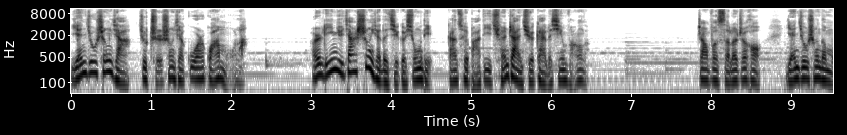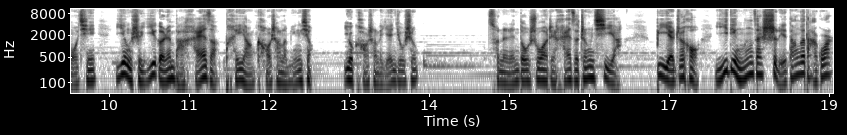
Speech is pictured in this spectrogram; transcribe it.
研究生家就只剩下孤儿寡母了，而邻居家剩下的几个兄弟干脆把地全占去盖了新房子。丈夫死了之后，研究生的母亲硬是一个人把孩子培养考上了名校，又考上了研究生。村里人都说这孩子争气呀，毕业之后一定能在市里当个大官。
